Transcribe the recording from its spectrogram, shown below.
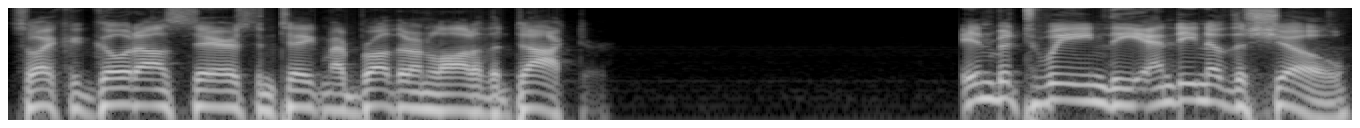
so I could go downstairs and take my brother in law to the doctor. In between the ending of the show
